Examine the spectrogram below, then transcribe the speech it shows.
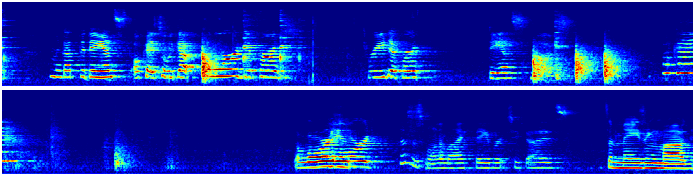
Oh we got the dance. Okay, so we got four different, three different dance mugs. Okay. The Lord in Lord, this is one of my favorites, you guys. it's amazing mug.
